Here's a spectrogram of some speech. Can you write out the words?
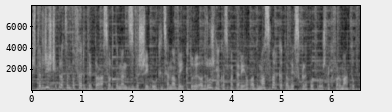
40% oferty to asortyment z wyższej półki cenowej, który odróżnia kosmeterię od mass-marketowych sklepów różnych formatów.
